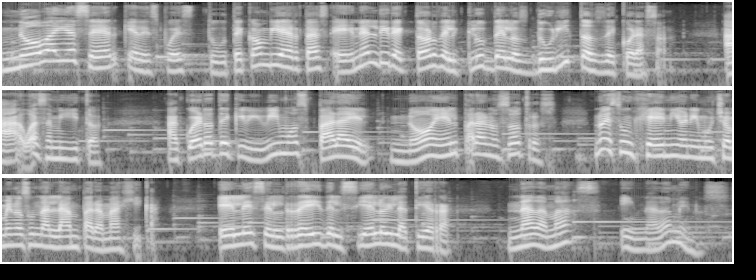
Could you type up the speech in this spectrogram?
No vaya a ser que después tú te conviertas en el director del club de los duritos de corazón. Aguas, amiguito. Acuérdate que vivimos para Él, no Él para nosotros. No es un genio ni mucho menos una lámpara mágica. Él es el Rey del cielo y la tierra, nada más y nada menos.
